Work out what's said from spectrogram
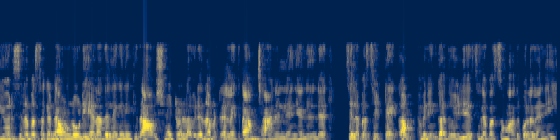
ഈ ഒരു സിലബസ് ഒക്കെ ഡൗൺലോഡ് ചെയ്യണം. അതല്ലെങ്കിൽ നിങ്ങൾക്ക് ഇത് ആവശ്യമായിട്ടുള്ളവര് നമ്മുടെ ടെലഗ്രാം ചാനലിൽ ഞാൻ ഇതിന്റെ സിലബസ് ഇട്ടേക്കാം. അപ്പൊ നിങ്ങൾക്ക് അതുവഴി സിലബസും അതുപോലെ തന്നെ ഈ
